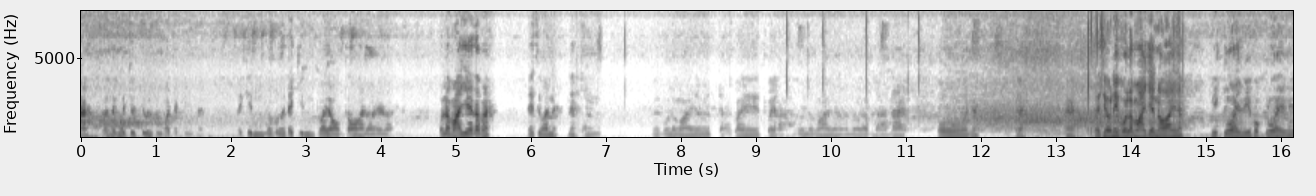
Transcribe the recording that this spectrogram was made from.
นะแล้วถึงไว้จุดจืนถึงว่าจะกินนะได้กินเผลอได้กินกล้วยหอมทองอร่อยๆผลไม้เยอะครับนะในสวนนะเนี่ยผลไม้ไปไปหาผลไม้มารับประทานได้ โอ้นะนะนะแต่ช่วงนี้ผลไม้จะน้อยนะมีกล้วยมีพวกกล้วยมี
